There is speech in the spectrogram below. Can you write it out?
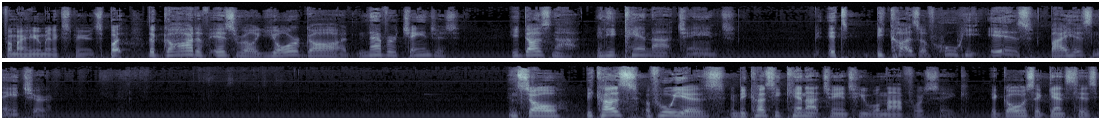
from our human experience. But the God of Israel, your God, never changes. He does not, and He cannot change. It's because of who He is by His nature. And so, because of who He is, and because He cannot change, He will not forsake. It goes against His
